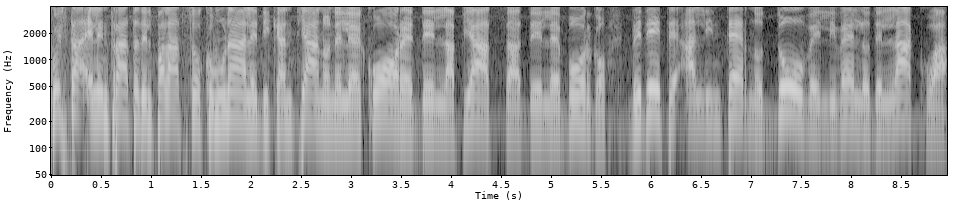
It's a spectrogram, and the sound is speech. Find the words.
Questa è l'entrata del palazzo comunale di Cantiano nel cuore della piazza del borgo. Vedete all'interno dove il livello dell'acqua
